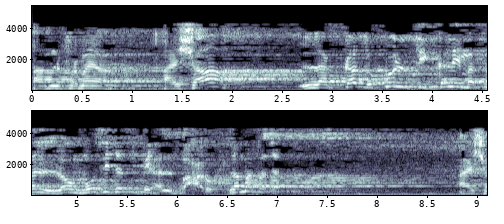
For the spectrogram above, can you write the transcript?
آپ نے فرمایا، عائشہ، لقد قلت كلمه لو مسجت بها البحر لما عائشہ،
